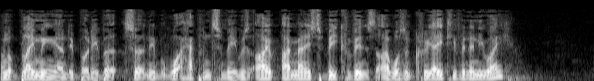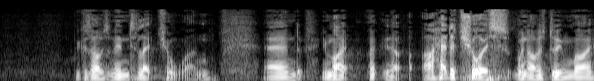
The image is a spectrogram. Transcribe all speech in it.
I'm not blaming anybody, but certainly what happened to me was I, I managed to be convinced that I wasn't creative in any way because I was an intellectual one. And you might, you know, I had a choice when I was doing my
